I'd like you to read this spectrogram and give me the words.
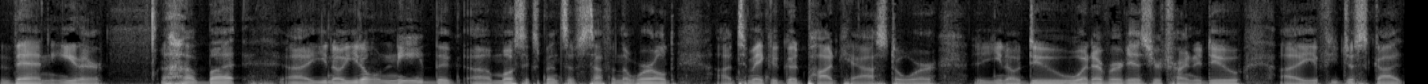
then either uh, but uh, you know, you don't need the uh, most expensive stuff in the world uh, to make a good podcast or you know do whatever it is you're trying to do. Uh, if you just got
